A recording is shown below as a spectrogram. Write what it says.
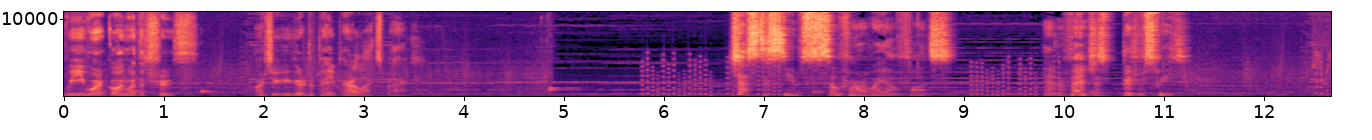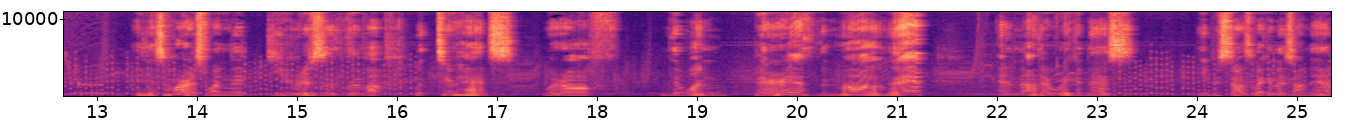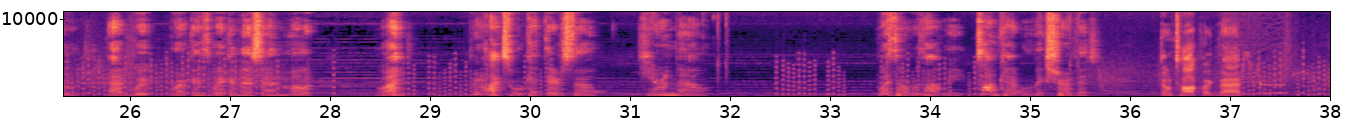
we weren't going with the truth. Aren't you eager to pay Parallax back? Justice seems so far away, Alphonse. And revenge is bittersweet. It is Horace when it, he risen with two heads, whereof the one beareth the more that, and other wickedness. He bestows wickedness on him that worketh wickedness and mote. What? Parallax will get theirs though, here and now. With or without me, Tomcat will make sure of it. Don't talk like that.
